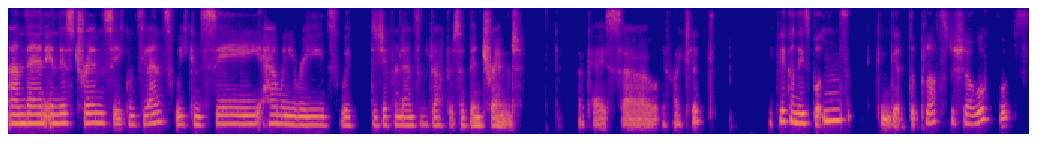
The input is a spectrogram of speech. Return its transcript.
And then in this trim sequence lengths, we can see how many reads with the different lengths of the drafters have been trimmed. Okay, so if I click, click on these buttons, can get the plots to show up. Whoops.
